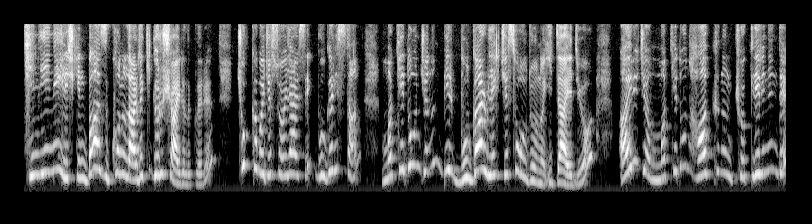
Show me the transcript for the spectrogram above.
kimliğine ilişkin bazı konulardaki görüş ayrılıkları. Çok kabaca söylersek Bulgaristan Makedonca'nın bir Bulgar lehçesi olduğunu iddia ediyor. Ayrıca Makedon halkının köklerinin de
